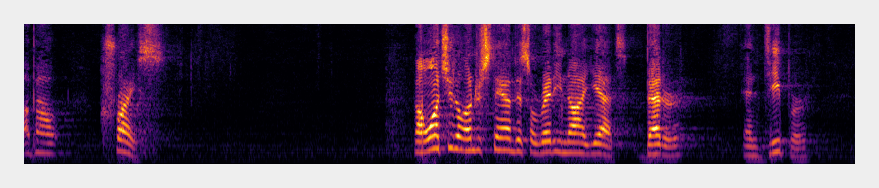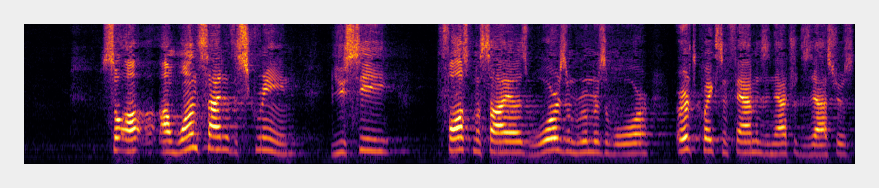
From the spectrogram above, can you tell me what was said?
about Christ. Now, I want you to understand this already not yet better and deeper. So, on one side of the screen, you see false messiahs, wars and rumors of war, earthquakes and famines and natural disasters,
